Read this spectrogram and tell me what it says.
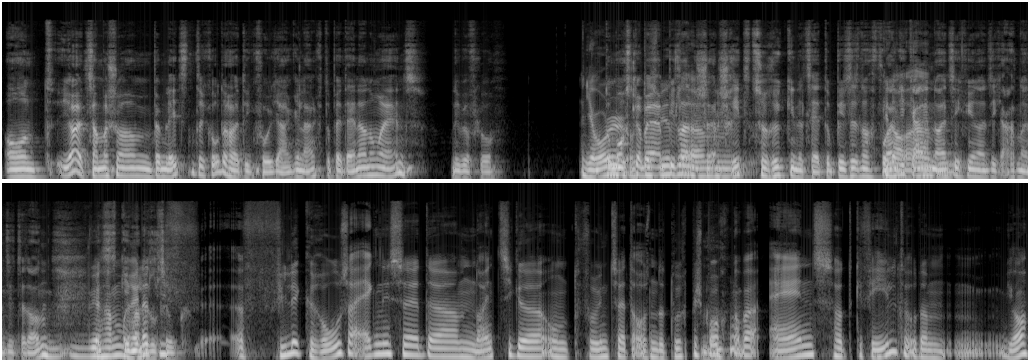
Und ja, jetzt sind wir schon beim letzten Trikot der heutigen Folge angelangt, bei deiner Nummer 1, lieber Flo. Jawohl, Du machst, glaube ich, ein bisschen einen, ähm, Schritt zurück in der Zeit. Du bist jetzt noch vorgegangen, Genau, ähm, 90, 94, 98, 2000. Wir Jetzt haben relativ äh, viele Großereignisse der 90er und frühen 2000er durchbesprochen, Mhm. aber eins hat gefehlt oder ja,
